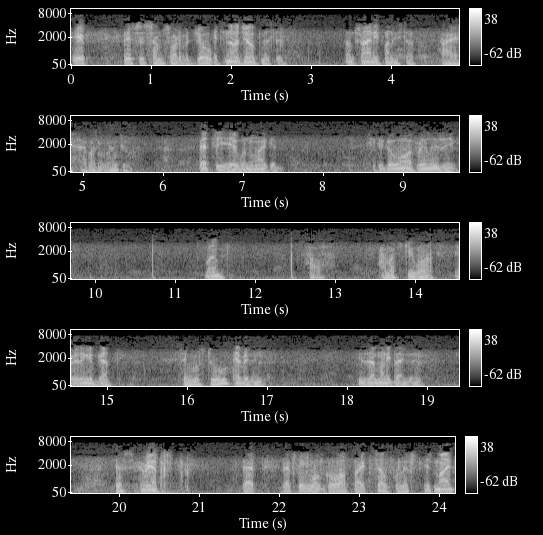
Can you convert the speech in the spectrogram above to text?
If this is some sort of a joke. It's no joke, mister. Don't try any funny stuff. I, I wasn't going to. Betsy here wouldn't like it. She could go off real easy. Well, How, how much do you want? everything you've got? Singles too? Everything. Use that money bag then. Yes, sir. Hurry up. That that thing won't go off by itself, will it? It might.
